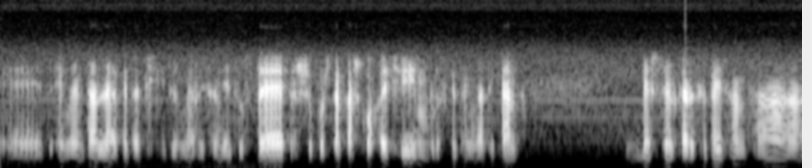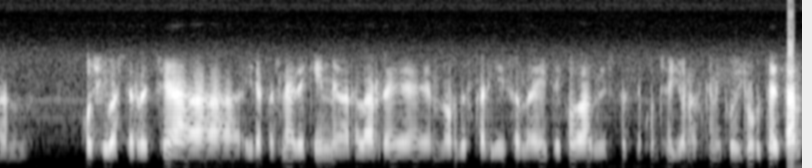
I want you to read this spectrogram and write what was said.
e, taldeak eta txikituen berri zen dituzte, presupuestak asko jetxi, murrizketen gatikan. Beste elkarrezeta izan zen Josi Basterretxea irakaslearekin, aralarren ordezkaria izan da egiteko administrazio kontseioan azkeneko irurteetan,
